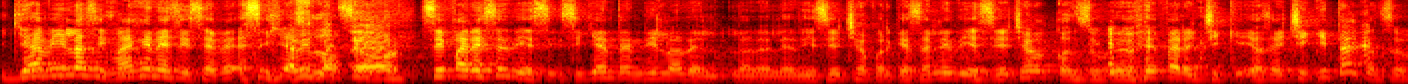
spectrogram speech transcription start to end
Ya vi las imágenes y se ve, sí, ya vi, lo peor. Sí, parece, sí, ya entendí lo del, lo del 18, porque sale 18 con su bebé, pero chiqui, o sea, chiquita con su,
